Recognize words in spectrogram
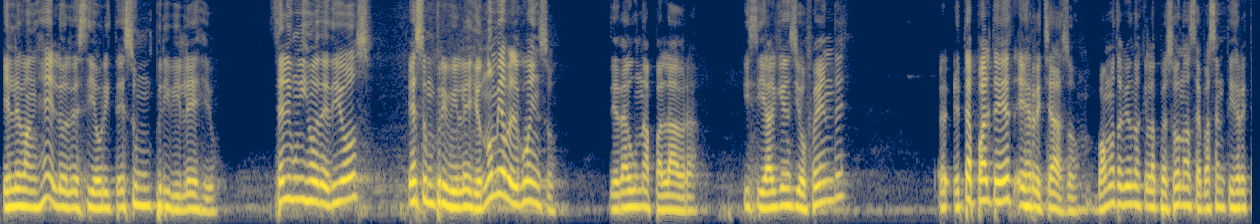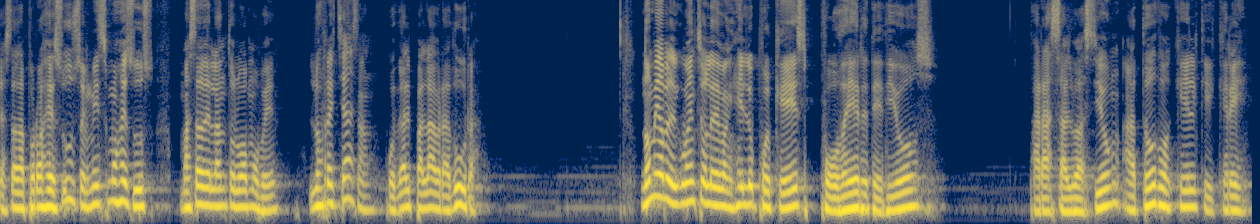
El Evangelio, decía ahorita, es un privilegio. Ser un hijo de Dios es un privilegio. No me avergüenzo de dar una palabra. Y si alguien se ofende, esta parte es el rechazo. Vamos a estar viendo que la persona se va a sentir rechazada, pero Jesús, el mismo Jesús, más adelante lo vamos a ver, los rechazan por dar palabra dura. No me avergüenzo del Evangelio porque es poder de Dios para salvación a todo aquel que cree.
